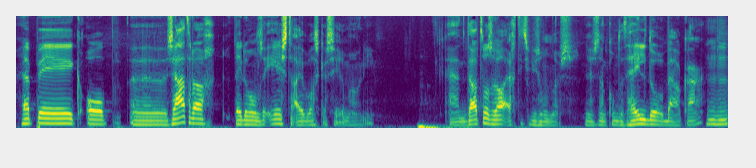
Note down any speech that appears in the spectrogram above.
heb ik op eh, zaterdag... deden we onze eerste ayahuasca-ceremonie. En dat was wel echt iets bijzonders. Dus dan komt het hele dorp bij elkaar. Mhm.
